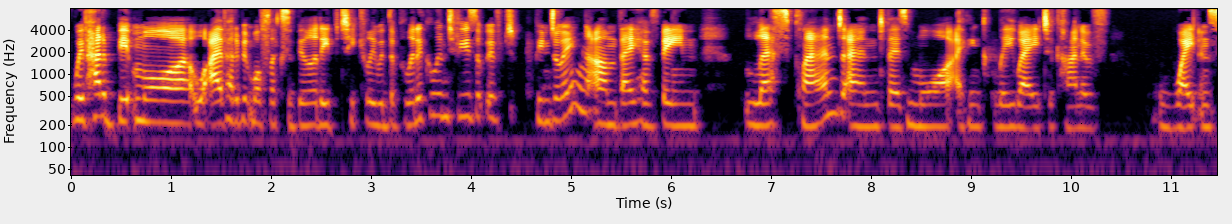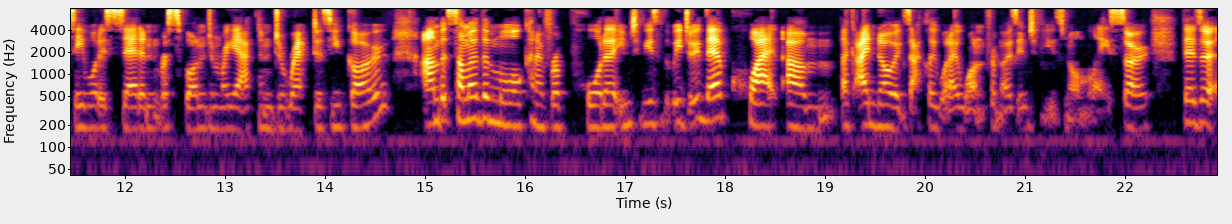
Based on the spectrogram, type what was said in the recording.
we've had a bit more, well, I've had a bit more flexibility, particularly with the political interviews that we've been doing. Um, they have been less planned and there's more, I think, leeway to kind of wait and see what is said and respond and react and direct as you go. Um, but some of the more kind of reporter interviews that we do, they're quite um, like I know exactly what I want from those interviews normally. So there's a,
